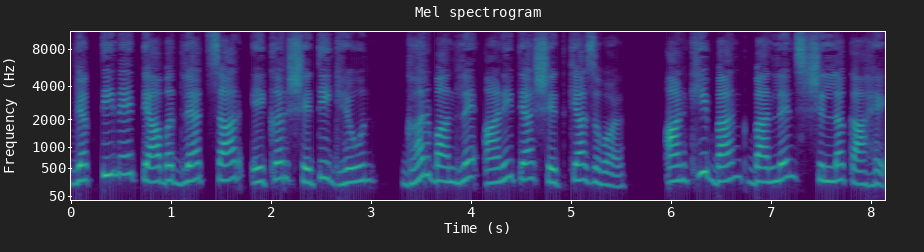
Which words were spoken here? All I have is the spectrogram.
व्यक्तीने त्याबदल्यात चार एकर शेती घेऊन घर बांधले आणि त्या शेतक्याजवळ आणखी बँक बॅलेन्स शिल्लक आहे.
